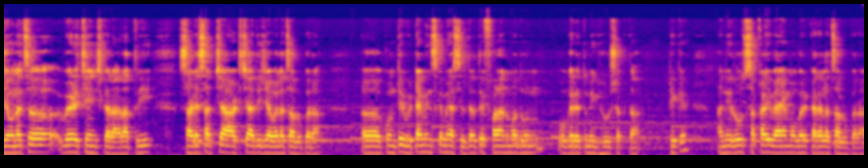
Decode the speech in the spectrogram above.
जेवणाचं वेळ चेंज करा. रात्री साडेसातच्या आठच्या आधी जेवायला चालू करा. कोणते विटॅमिन्स कमी असतील तर ते फळांमधून वगैरे तुम्ही घेऊ शकता. ठीक आहे? आणि रोज सकाळी व्यायाम वगैरे करायला चालू करा.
